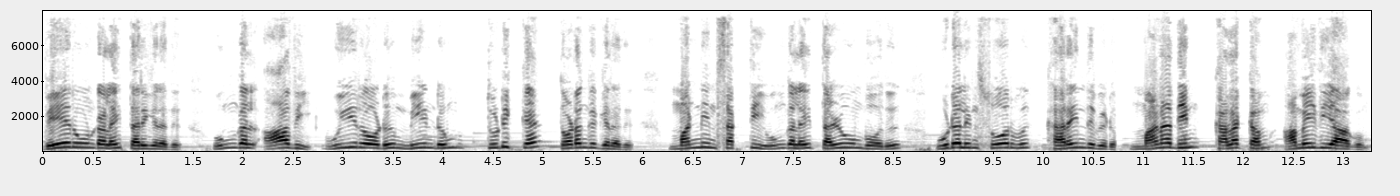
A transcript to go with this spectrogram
வேரூன்றலை தருகிறது. உங்கள் ஆவி உயிரோடு மீண்டும் துடிக்க தொடங்குகிறது. மண்ணின் சக்தி உங்களை தழுவும் போது உடலின் சோர்வு கரைந்துவிடும். மனதின் கலக்கம் அமைதியாகும்.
